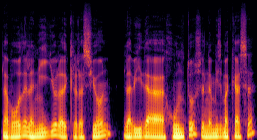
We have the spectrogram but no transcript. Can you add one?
¿La boda, el anillo, la declaración, la vida juntos en la misma casa?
